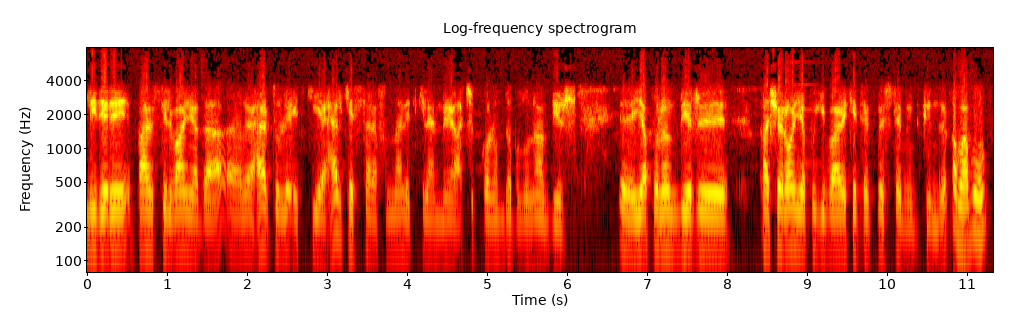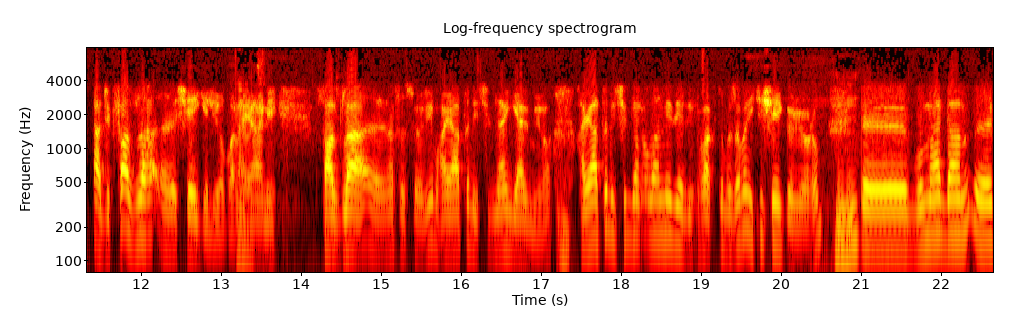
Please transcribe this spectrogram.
lideri Pensilvanya'da e, ve her türlü etkiye herkes tarafından etkilenmeye açık konumda bulunan bir e, yapının bir e, taşeron yapı gibi hareket etmesi de mümkündür. Ama bu azıcık fazla e, şey geliyor bana Evet. yani fazla e, nasıl söyleyeyim hayatın içinden gelmiyor. Hayatın içinden olan nedir diye baktığımız zaman iki şey görüyorum. Hı hı. Ee, bunlardan e,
